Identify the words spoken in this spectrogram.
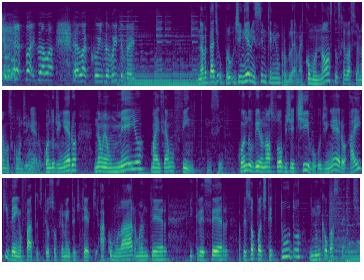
Mas ela, ela cuida muito bem. Na verdade, o dinheiro em si não tem nenhum problema. É como nós nos relacionamos com o dinheiro. Quando o dinheiro não é um meio, mas é um fim em si. Quando vira o nosso objetivo, o dinheiro, aí que vem o fato de ter o sofrimento de ter que acumular, manter e crescer. A pessoa pode ter tudo e nunca o bastante.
